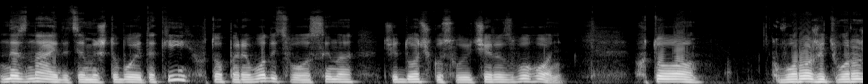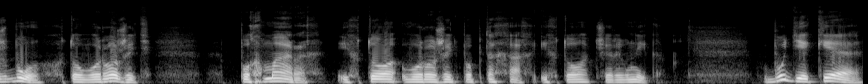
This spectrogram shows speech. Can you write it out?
не знайдеться між тобою такий, хто переводить свого сина чи дочку свою через вогонь, хто ворожить ворожбу, хто ворожить по хмарах, і хто ворожить по птахах, і хто чарівник. Будь-яке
